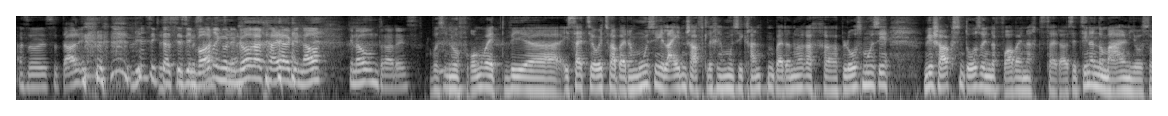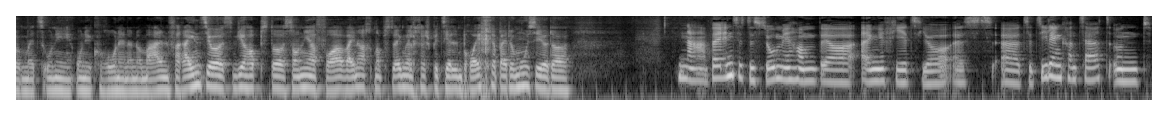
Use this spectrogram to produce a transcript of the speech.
Also es ist total witzig, das dass das in Wadring ja. und in Norach heuer genau, genau umdreht ist. Was ich nur fragen wollte, wie, äh, ihr seid ja alle zwar bei der Musik, leidenschaftliche Musikanten bei der Norach äh, Blasmusik. Wie schaut es denn da so in der Vorweihnachtszeit aus? Jetzt in einem normalen Jahr, sagen wir jetzt, ohne, ohne Corona, in einem normalen Vereinsjahr. Wie habt ihr da, Sonja, vor Weihnachten, habt ihr da irgendwelche speziellen Bräuche bei der Musik oder na, bei uns ist es so, wir haben ja eigentlich jetzt ja das äh, Sizilien-Konzert und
